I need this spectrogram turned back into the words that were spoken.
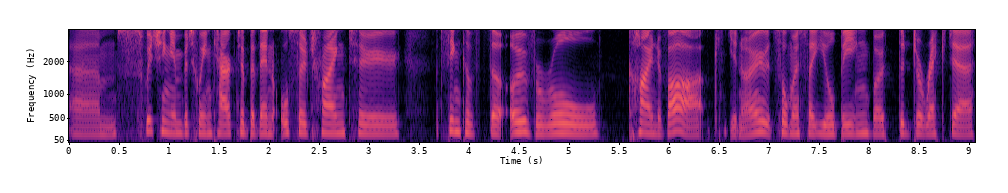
um, switching in between character, but then also trying to think of the overall kind of arc. You know, it's almost like you're being both the director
